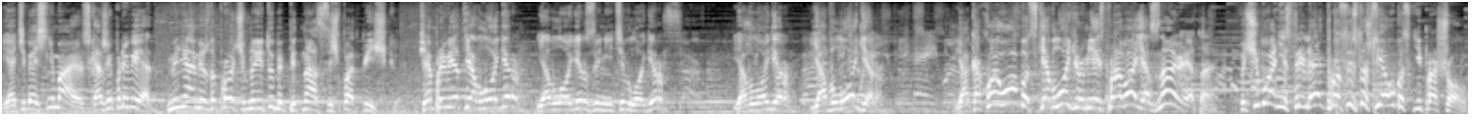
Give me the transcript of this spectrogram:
Я тебя снимаю, скажи привет. Меня, между прочим, на ютубе 15 тысяч подписчиков. Всем привет, я влогер. Я влогер, извините, влогер. Я влогер. Я влогер. Я какой обыск? Я влогер, у меня есть права, я знаю это. Почему они стреляют просто из-за того, что я обыск не прошел?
